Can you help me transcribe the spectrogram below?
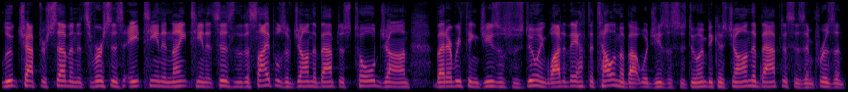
Luke chapter 7, it's verses 18 and 19. It says, The disciples of John the Baptist told John about everything Jesus was doing. Why did they have to tell him about what Jesus is doing? Because John the Baptist is in prison.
